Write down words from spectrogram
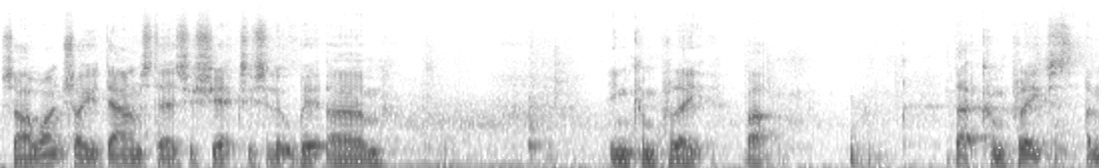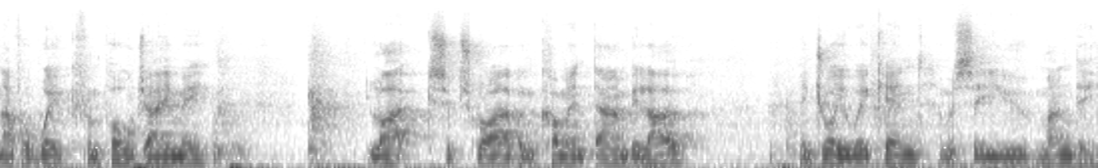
So I won't show you downstairs just yet because it's a little bit um, incomplete, but that completes another week from Paul Jamie like, subscribe and comment down below. Enjoy your weekend and we'll see you Monday.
